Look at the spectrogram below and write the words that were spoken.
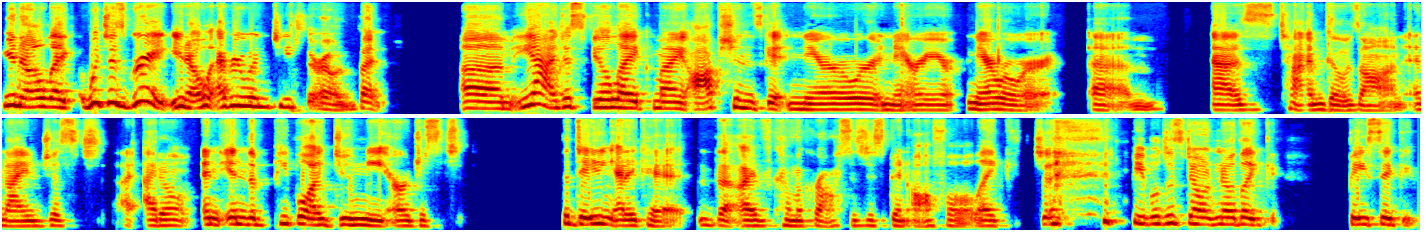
you know, like which is great. You know, everyone teach their own, but um, yeah, I just feel like my options get narrower and narrower, narrower um, as time goes on, and I just I, I don't. And in the people I do meet are just the dating etiquette that I've come across has just been awful. Like just, people just don't know like basic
